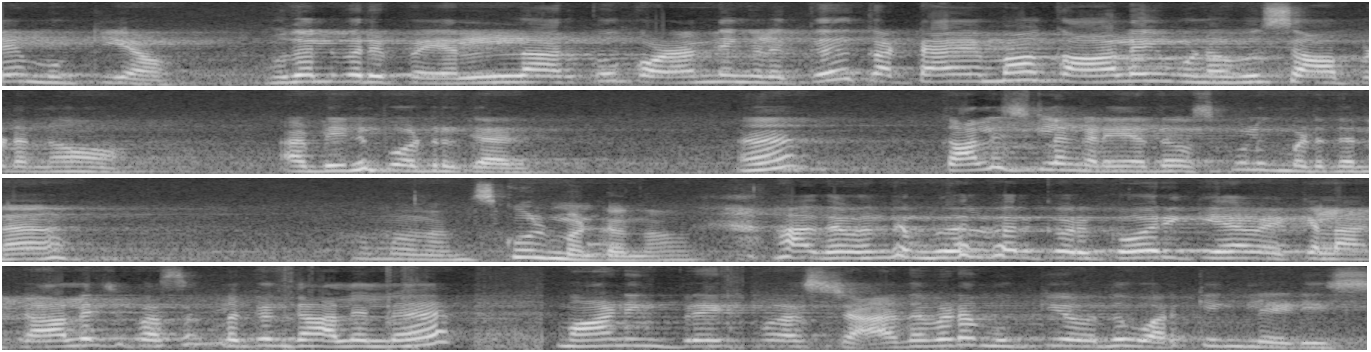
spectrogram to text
ஏன் முக்கியம்? முதல்வர் இப்போ எல்லாருக்கும் குழந்தைங்களுக்கு கட்டாயமாக காலை உணவு சாப்பிடணும் அப்படின்னு போட்டிருக்காரு. ஆ? காலேஜுக்கெலாம் கிடையாதோ? ஸ்கூலுக்கு மட்டும்தானே? ஆமாம் மேம் ஸ்கூல் மட்டும்தான். அதை வந்து முதல்வருக்கு ஒரு கோரிக்கையாக வைக்கலாம். காலேஜ் பசங்களுக்கும் காலையில் மார்னிங் பிரேக்ஃபாஸ்ட் அதை விட முக்கியம் வந்து working ladies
